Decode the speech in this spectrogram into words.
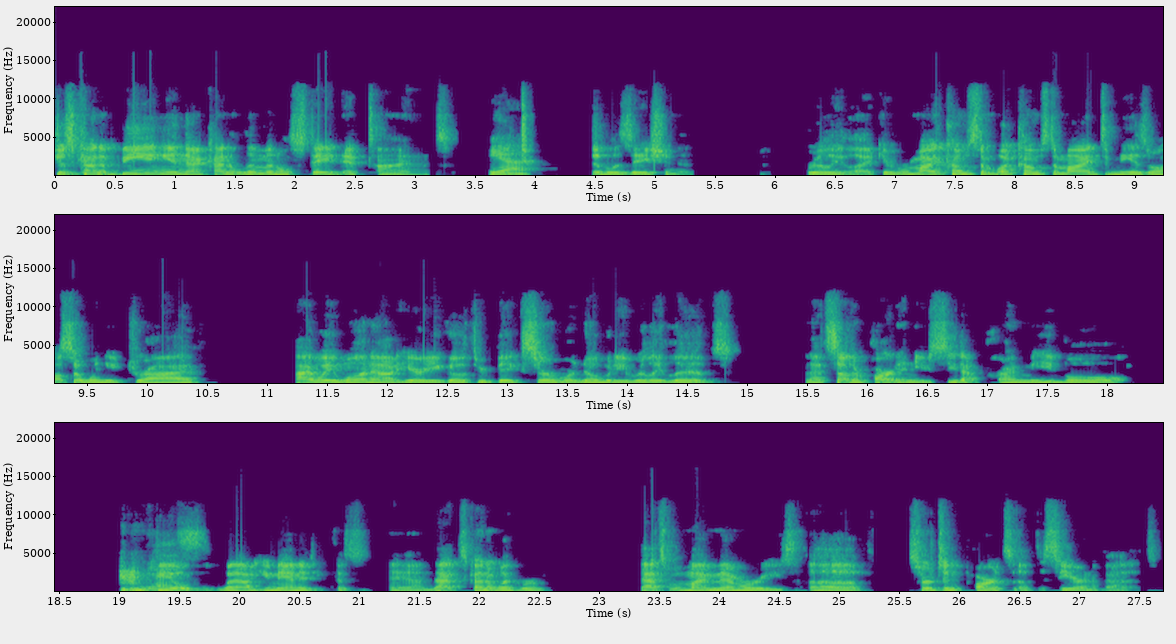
just kind of being in that kind of liminal state at times Yeah. civilization and really like it remind comes to what comes to mind to me is also when you drive highway one out here you go through big sur where nobody really lives in that southern part and you see that primeval feel without humanity because and that's kind of what we're that's what my memories of certain parts of the sierra nevadas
